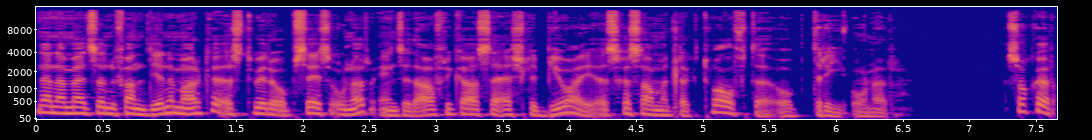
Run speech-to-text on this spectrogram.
Nana Madsen van Denemarke is tweede op 600 en Suid-Afrika se Ashley Buy is gesamentlik 12de op 300. Sokker.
